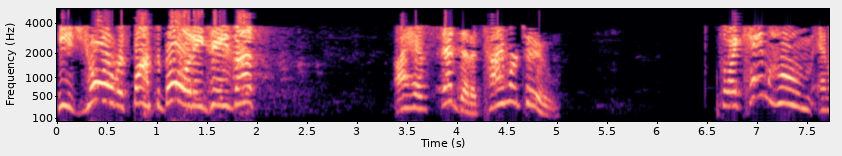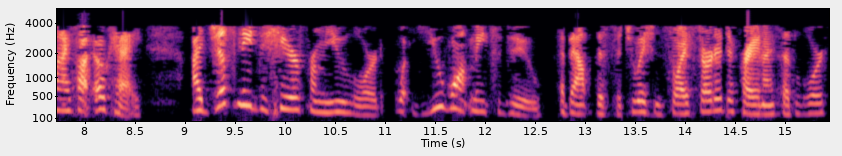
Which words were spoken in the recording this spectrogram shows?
he's your responsibility, Jesus! I have said that a time or two. So I came home and I thought, okay, I just need to hear from you, Lord, what you want me to do about this situation. So I started to pray and I said, Lord,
